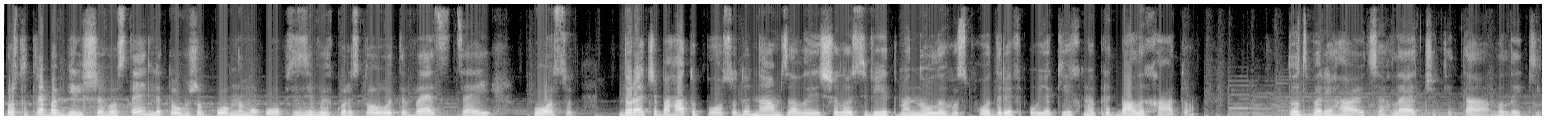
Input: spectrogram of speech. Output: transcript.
Просто треба більше гостей для того, щоб в повному обсязі використовувати весь цей посуд. До речі, багато посуду нам залишилось від минулих господарів, у яких ми придбали хату. Тут зберігаються глечики та великі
